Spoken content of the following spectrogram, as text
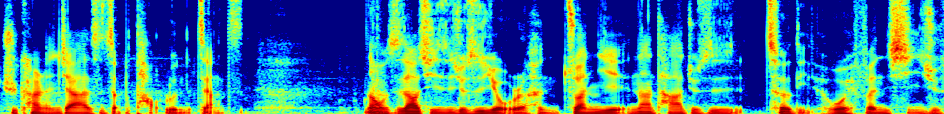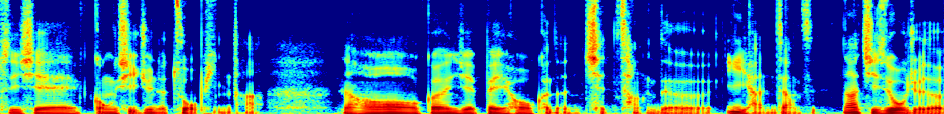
去看人家是怎么讨论的这样子。那我知道其实就是有人很专业，那他就是彻底的会分析，就是一些宫崎骏的作品啊。然后跟一些背后可能潜藏的意涵这样子，那其实我觉得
